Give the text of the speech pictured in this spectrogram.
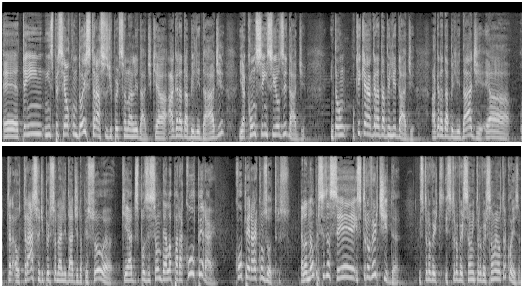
é, tem em especial com dois traços de personalidade, que é a agradabilidade e a conscienciosidade. Então, o que é a agradabilidade? A agradabilidade é a, o, tra, o traço de personalidade da pessoa que é a disposição dela para cooperar. Cooperar com os outros. Ela não precisa ser extrovertida. extroversão e introversão é outra coisa.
